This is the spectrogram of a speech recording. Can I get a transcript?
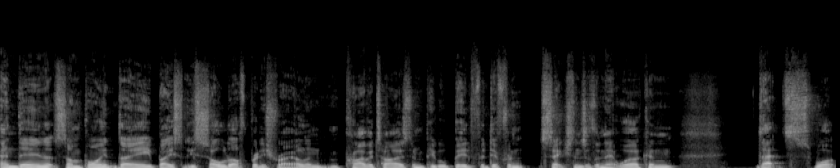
And then at some point, they basically sold off British Rail and privatized, and people bid for different sections of the network. And that's what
